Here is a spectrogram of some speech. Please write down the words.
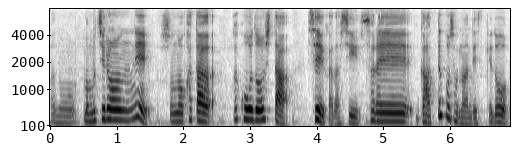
あのまあ、もちろんねその方が行動した成果だしそれがあってこそなんですけど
